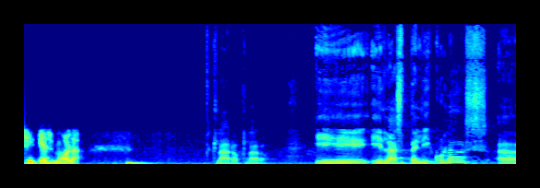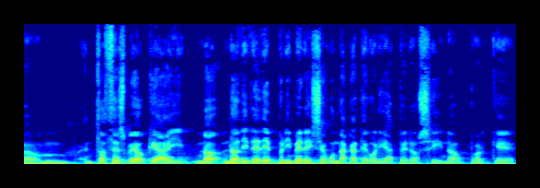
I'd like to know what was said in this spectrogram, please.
Sitges mola. Claro, claro. Y, las películas, em, entonces veo que hay, no, no, diré de primera y segunda categoría, pero sí, ¿no? Porque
